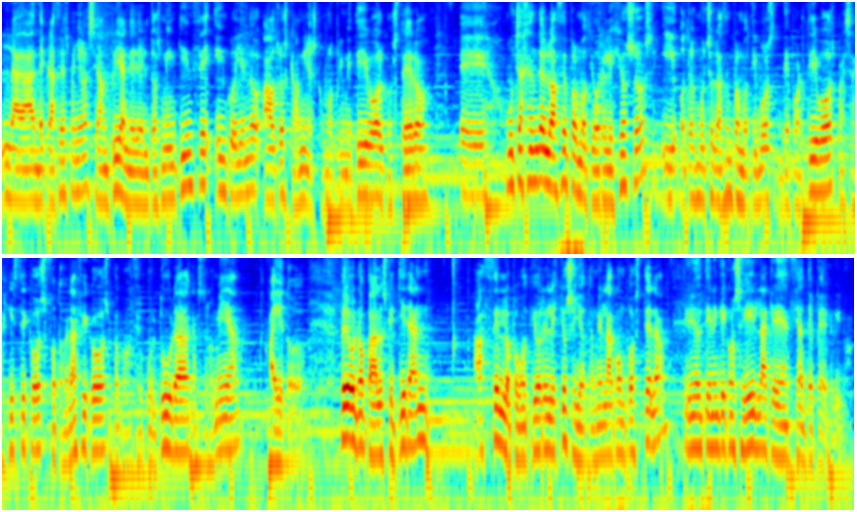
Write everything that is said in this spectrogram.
La declaración española se amplía desde el 2015, incluyendo a otros caminos como el primitivo, el costero. Eh, mucha gente lo hace por motivos religiosos y otros muchos lo hacen por motivos deportivos, paisajísticos, fotográficos, para conocer cultura, gastronomía, hay de todo. Pero bueno, para los que quieran hacerlo por motivos religiosos y obtener la Compostela, primero tienen que conseguir la credencial del peregrino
